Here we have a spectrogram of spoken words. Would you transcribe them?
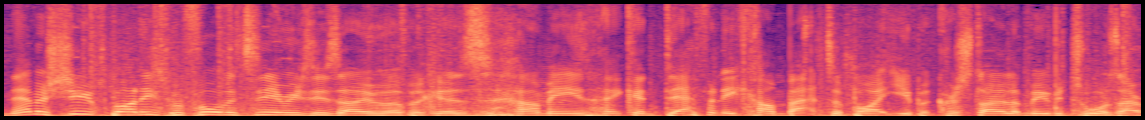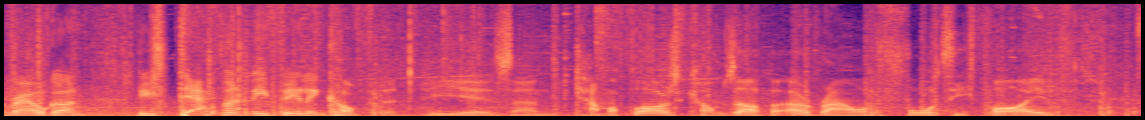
never shoot buddies before the series is over because, I mean, it can definitely come back to bite you. But Cristola moving towards that railgun, he's definitely feeling confident. He is, and Camouflage comes up at around 45.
